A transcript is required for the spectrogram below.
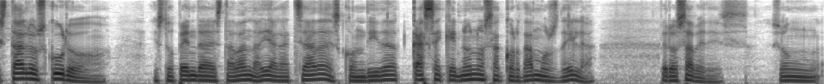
Cristal Oscuro. Estupenda esta banda aí agachada, escondida, case que non nos acordamos dela. Pero sabedes, son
